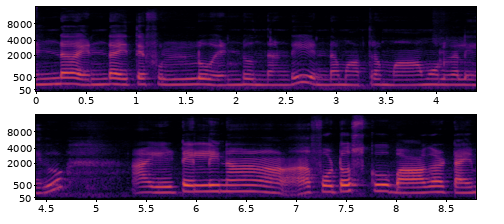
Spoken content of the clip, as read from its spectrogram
ఎండ ఎండ అయితే ఫుల్ ఎండ ఉందండి. ఎండ మాత్రం మామూలుగా లేదు. ఎటు వెళ్ళినా ఫొటోస్కు బాగా టైం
